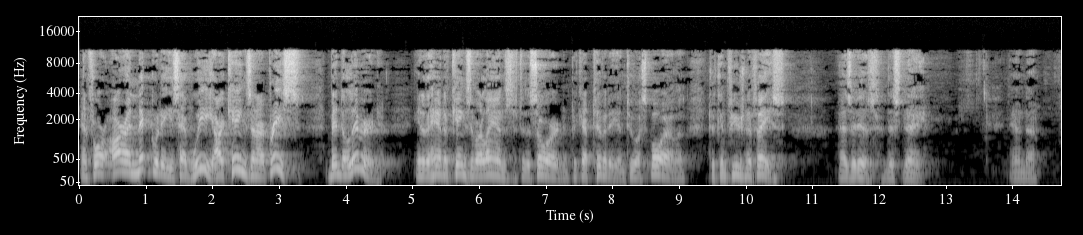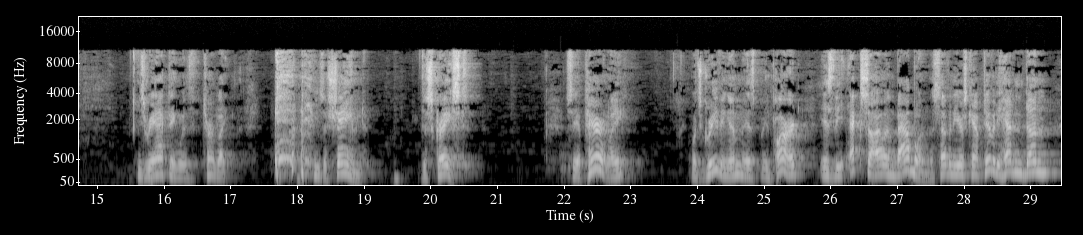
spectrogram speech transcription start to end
And for our iniquities have we, our kings and our priests, been delivered into the hand of kings of our lands to the sword, and to captivity, and to a spoil, and to confusion of face, as it is this day. And uh, he's reacting with terms like he's ashamed, disgraced. See, apparently, what's grieving him is, in part, is the exile in Babylon. The seven years captivity hadn't done,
